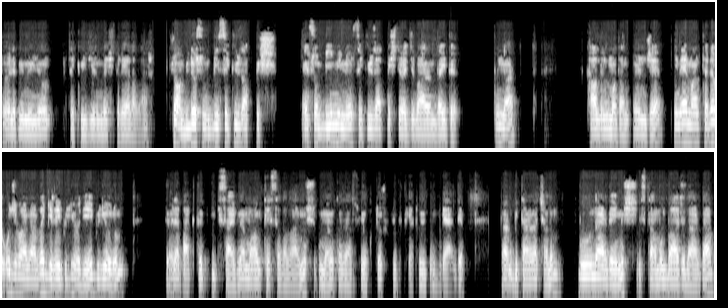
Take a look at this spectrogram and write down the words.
Şöyle 1 milyon 825 liraya da var. Şu an biliyorsunuz 1860 en son 1 milyon 860 lira civarındaydı. Bunlar kaldırılmadan önce yine envantere o civarlarda girebiliyor diye biliyorum. Böyle baktık. İlk sahibine mavi Tesla da varmış. Umarım kazası yoktur. Çünkü fiyat uygun geldi. Ben bir tane açalım. Bu neredeymiş? İstanbul Bağcılar'da.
